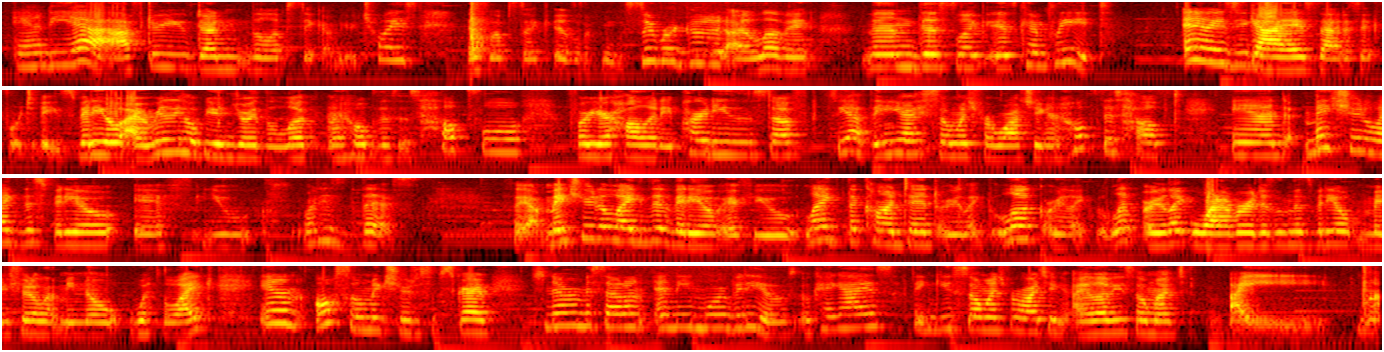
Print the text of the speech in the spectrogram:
And yeah, after you've done the lipstick of your choice, this lipstick is looking super good, I love it, then this look is complete. Anyways, you guys, that is it for today's video. I really hope you enjoyed the look, and I hope this is helpful for your holiday parties and stuff. So yeah, thank you guys so much for watching. I hope this helped, and make sure to like this video if you... What is this? So yeah, make sure to like the video if you like the content or you like the look or you like the lip or you like whatever it is in this video. Make sure to let me know with a like and also make sure to subscribe to never miss out on any more videos. Okay guys? Thank you so much for watching. I love you so much. Bye!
